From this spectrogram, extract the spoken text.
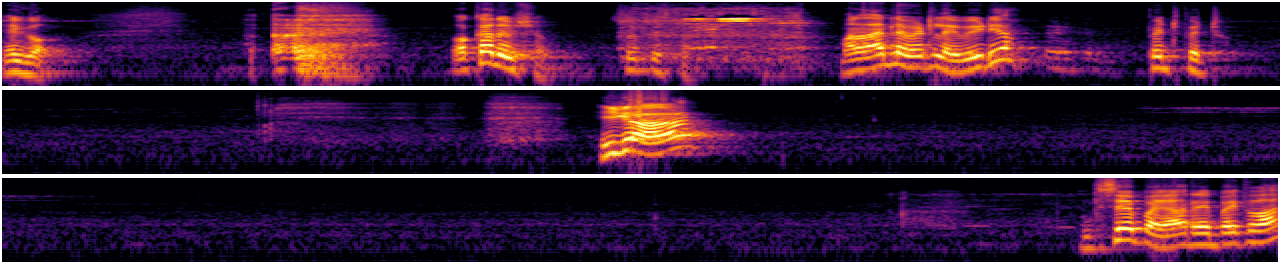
ఇగో. ఒక్క నిమిషం చూపిస్తాను మన దాంట్లో పెట్టలే వీడియో? పెట్టు పెట్టు. ఇక ఎంతసేపు అయ్యా రేపు అవుతుందా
